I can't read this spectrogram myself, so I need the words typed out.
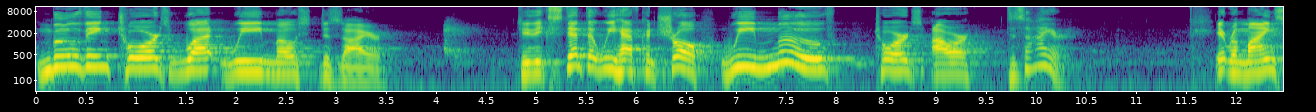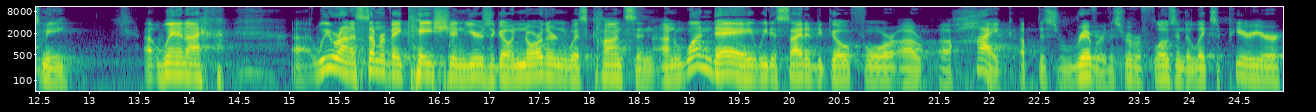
moving towards what we most desire. To the extent that we have control, we move towards our desire. It reminds me uh, when I. Uh, we were on a summer vacation years ago in northern Wisconsin. On one day, we decided to go for a, a hike up this river. This river flows into Lake Superior,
